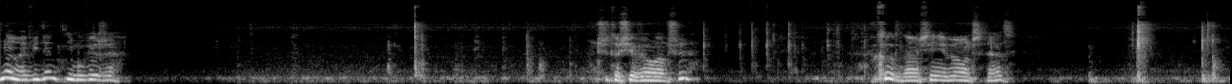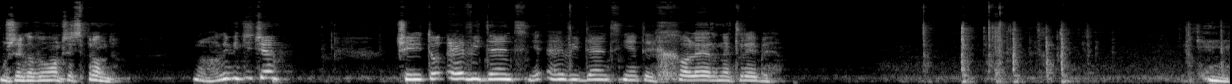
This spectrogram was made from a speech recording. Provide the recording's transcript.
No, ewidentnie mówię, że. Czy to się wyłączy? Kurde, on się nie wyłączy teraz. Muszę go wyłączyć z prądu. No, ale widzicie? Czyli to ewidentnie, ewidentnie te cholerne tryby. Hmm.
